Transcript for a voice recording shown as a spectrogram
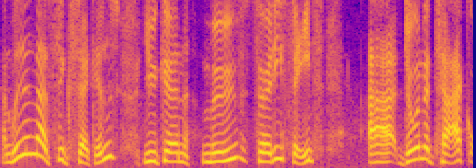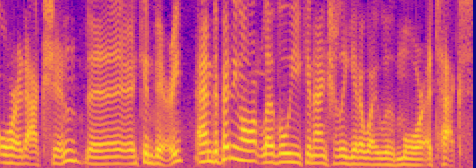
and within that six seconds you can move 30 feet uh, do an attack or an action, uh, it can vary, and depending on what level, you can actually get away with more attacks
